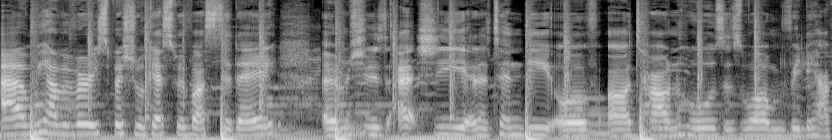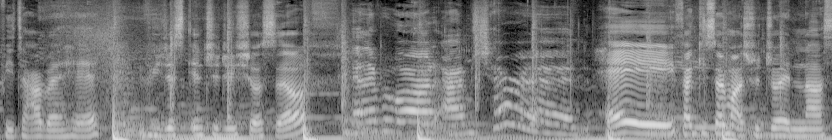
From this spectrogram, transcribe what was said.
And we have a very special guest with us today. Um, she was actually an attendee of our town halls as well. I'm really happy to have her here. If you just introduce yourself. Hello, everyone. I'm Sharon. Hey, thank you so much for joining us.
